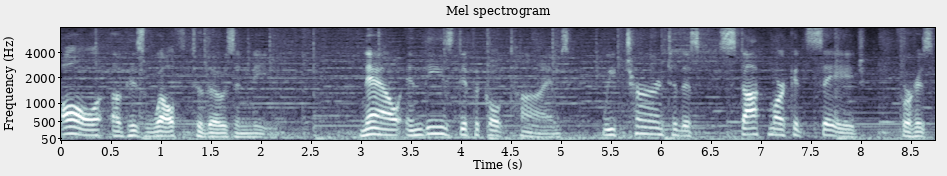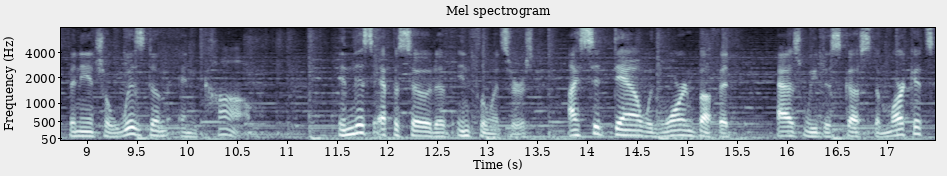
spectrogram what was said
all of his wealth to those in need. Now, in these difficult times, we turn to this stock market sage for his financial wisdom and calm. In this episode of Influencers, I sit down with Warren Buffett as we discuss the markets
